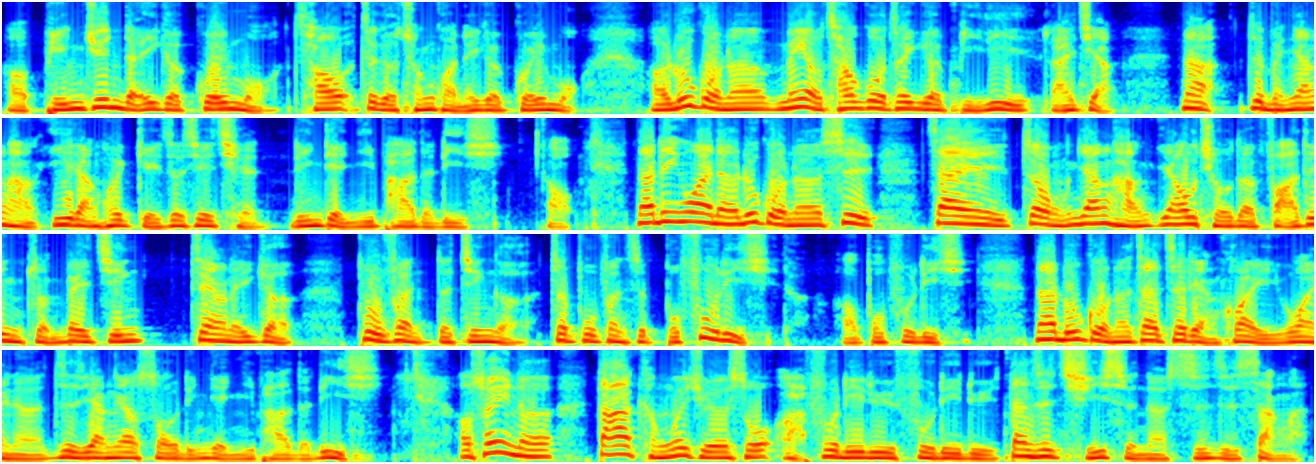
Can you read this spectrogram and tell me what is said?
哦平均的一个规模超这个存款的一个规模啊，如果呢没有超过这个比例来讲，那日本央行依然会给这些钱零点一趴的利息。好，那另外呢，如果呢是在这种央行要求的法定准备金这样的一个部分的金额，这部分是不付利息的。好，不付利息。那如果呢，在这两块以外呢，日央要收零点一趴的利息。哦，所以呢，大家可能会觉得说啊，负利率，负利率。但是其实呢，实质上啊，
